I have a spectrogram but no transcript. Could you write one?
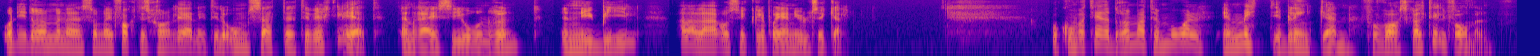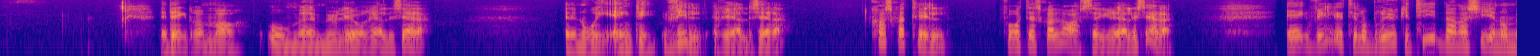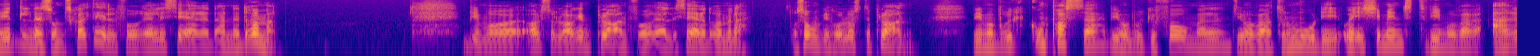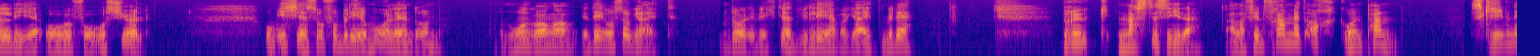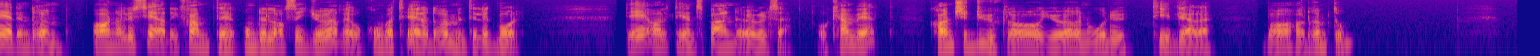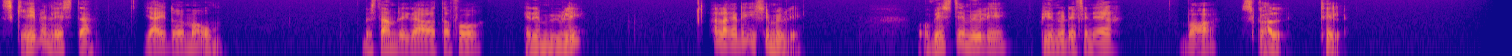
og de drømmene som jeg faktisk har anledning til å omsette til virkelighet, en reise jorden rundt, en ny bil, eller lære å sykle på enhjulssykkel. Å konvertere drømmer til mål er midt i blinken for hva skal til-formelen. Er det jeg drømmer om eh, mulig å realisere? Er det noe jeg egentlig vil realisere? Hva skal til for at det skal la seg realisere? Er jeg villig til å bruke tiden, energien og midlene som skal til for å realisere denne drømmen? Vi må altså lage en plan for å realisere drømmene, og så må vi holde oss til planen. Vi må bruke kompasset, vi må bruke formelen, vi må være tålmodige, og ikke minst, vi må være ærlige overfor oss sjøl. Om ikke så forblir målet en drøm, og noen ganger er det også greit, men da er det viktig at vi lever greit med det. Bruk neste side, eller finn frem et ark og en penn. Skriv ned en drøm, og analyser deg frem til om det lar seg gjøre å konvertere drømmen til et mål. Det er alltid en spennende øvelse, og hvem vet, kanskje du klarer å gjøre noe du tidligere bare har drømt om? Skriv en liste Jeg drømmer om. Bestem deg deretter for er det mulig, eller er det ikke mulig? Og hvis det er mulig, begynn å definere hva skal til.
